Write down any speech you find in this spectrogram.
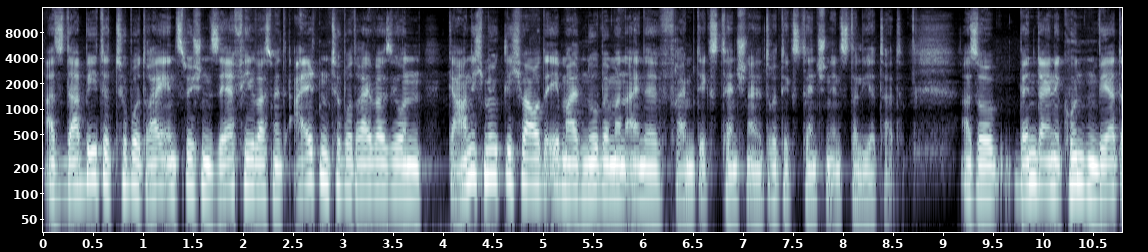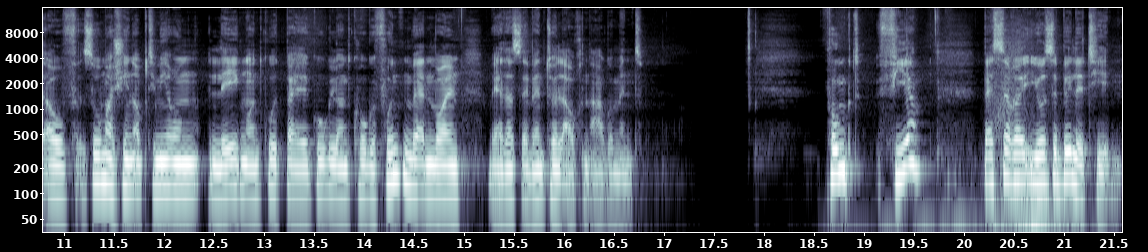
Also da bietet Turbo 3 inzwischen sehr viel, was mit alten Turbo 3 Versionen gar nicht möglich war oder eben halt nur, wenn man eine Fremd-Extension, eine Dritt-Extension installiert hat. Also wenn deine Kunden Wert auf Suchmaschinenoptimierung legen und gut bei Google und Co gefunden werden wollen, wäre das eventuell auch ein Argument. Punkt 4. Bessere Usability.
